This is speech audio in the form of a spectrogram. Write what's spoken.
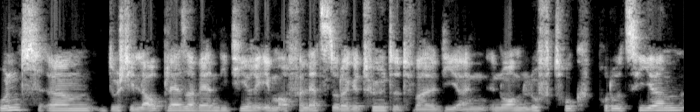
Und ähm, durch die Laubbläser werden die Tiere eben auch verletzt oder getötet, weil die einen enormen Luftdruck produzieren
